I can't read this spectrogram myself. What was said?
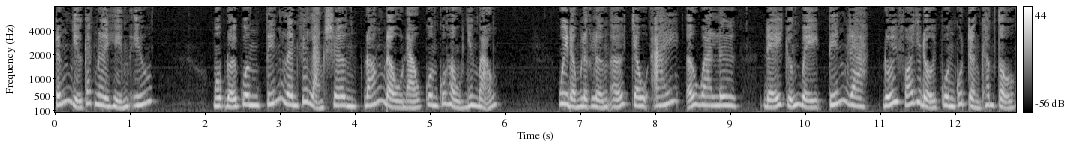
trấn giữ các nơi hiểm yếu. Một đội quân tiến lên phía Lạng Sơn đón đầu đạo quân của Hầu Nhân Bảo. Quy động lực lượng ở Châu Ái, ở Hoa Lư để chuẩn bị tiến ra đối phó với đội quân của Trần Khâm Tộ,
